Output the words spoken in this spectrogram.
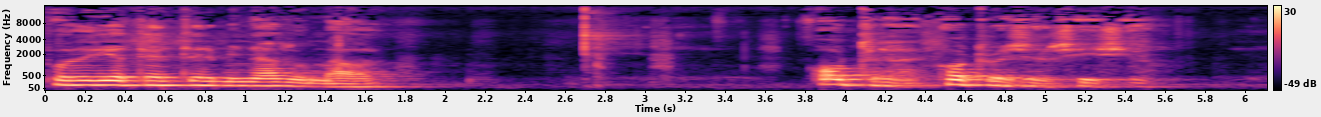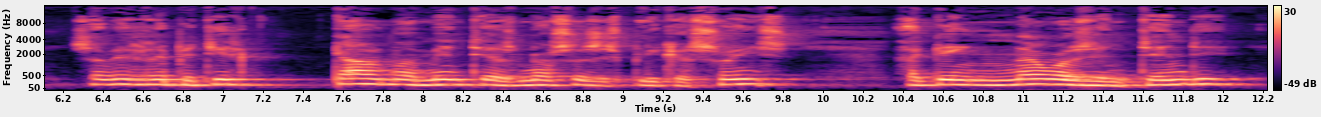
poderia ter terminado mal. Outra, outro exercício. Saber repetir calmamente as nossas explicações a quem não as entende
